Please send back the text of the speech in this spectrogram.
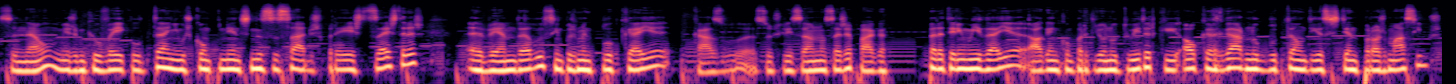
Se não, mesmo que o veículo tenha os componentes necessários para estes extras, a BMW simplesmente bloqueia caso a subscrição não seja paga. Para terem uma ideia, alguém compartilhou no Twitter que, ao carregar no botão de assistente para os máximos,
